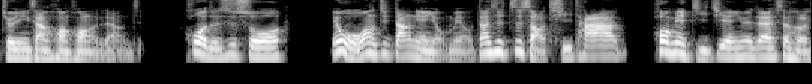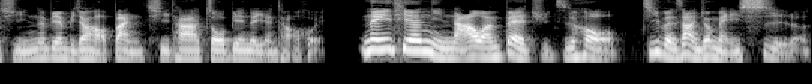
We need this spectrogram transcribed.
旧金山晃晃这样子，或者是说，因为我忘记当年有没有，但是至少其他后面几届，因为在圣河西那边比较好办其他周边的研讨会，那一天你拿完 badge 之后，基本上你就没事了。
